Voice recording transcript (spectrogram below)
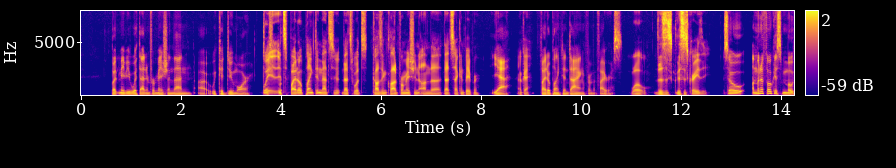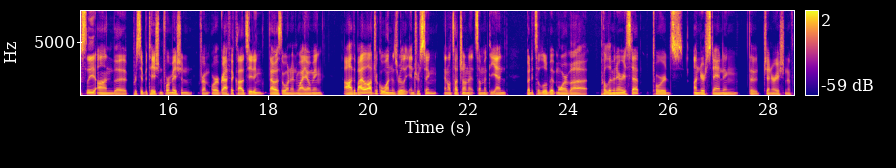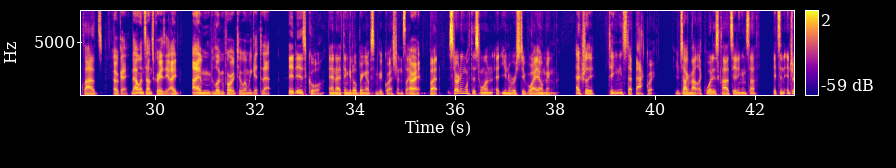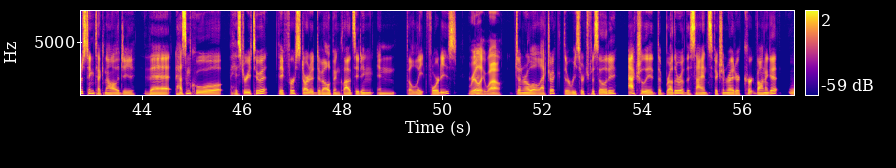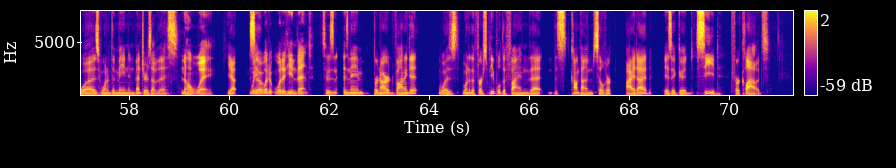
But maybe with that information, then uh, we could do more. Wait, it's phytoplankton. That's that's what's causing cloud formation on the that second paper. Yeah, Okay. phytoplankton dying from a virus. Whoa, this is this is crazy. So I'm going to focus mostly on the precipitation formation from orographic cloud seeding. That was the one in Wyoming. Uh, the biological one is really interesting, and I'll touch on it some at the end, but it's a little bit more of a preliminary step towards understanding the generation of clouds. Okay, that one sounds crazy. I I'm looking forward to when we get to that. It is cool, and I think it'll bring up some good questions later. All right. But starting with this one at University of Wyoming, actually taking a step back quick. You're talking about like what is cloud seeding and stuff. It's an interesting technology that has some cool history to it. They first started developing cloud seeding in the late 40s. Really? Wow. General Electric, their research facility. Actually, the brother of the science fiction writer Kurt Vonnegut was one of the main inventors of this. No way. Yep. Wait, so, what what did he invent? So his, his name, Bernard Vonnegut, was one of the first people to find that this compound, silver iodide, is a good seed for clouds.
